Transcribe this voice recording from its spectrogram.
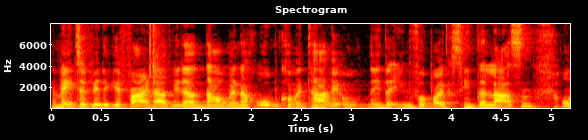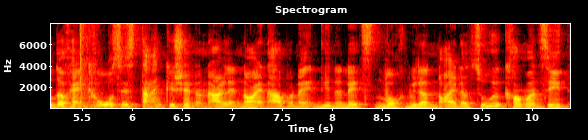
Wenn es euch wieder gefallen hat, wieder einen Daumen nach oben, Kommentare unten in der Infobox hinterlassen und auch ein großes Dankeschön an alle neuen Abonnenten, die in den letzten Wochen wieder neu dazugekommen sind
